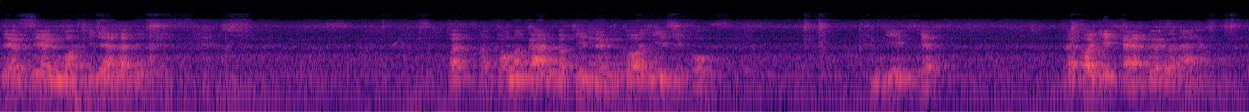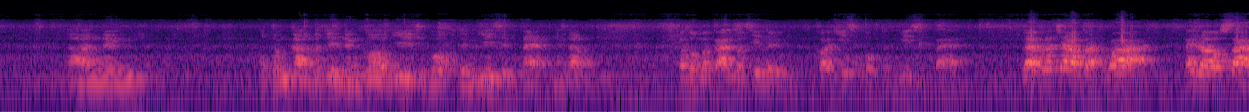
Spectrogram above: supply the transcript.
เดี๋ยวเสียงหมดที่จะอะไรปปฐมกาลบทที่หนึ่งข้อ 26 ถึง 27 และข้อ28ด้วยก็ได้หนึ่งปฐมกาลบทที่หนึ่งข้อ26ถึง28นะครับปฐมกาลบทที่หนึ่งข้อ26ถึง28และพระเจ้าตรัสว่าให้เราสร้าง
